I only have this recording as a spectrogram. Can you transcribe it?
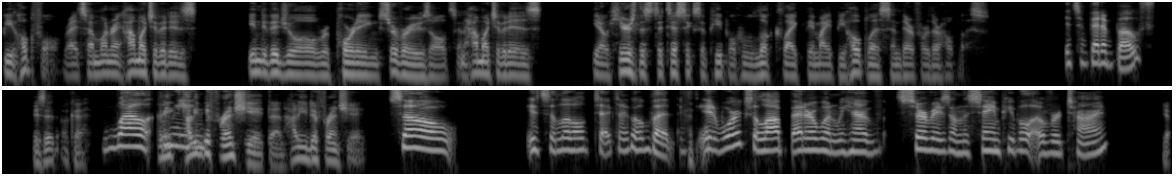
be hopeful, right? So I'm wondering how much of it is individual reporting survey results and how much of it is, you know, here's the statistics of people who look like they might be hopeless and therefore they're hopeless. It's a bit of both. Is it? Okay. Well, I mean, I mean how do you differentiate then? How do you differentiate? So it's a little technical, but it works a lot better when we have surveys on the same people over time. Yep.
